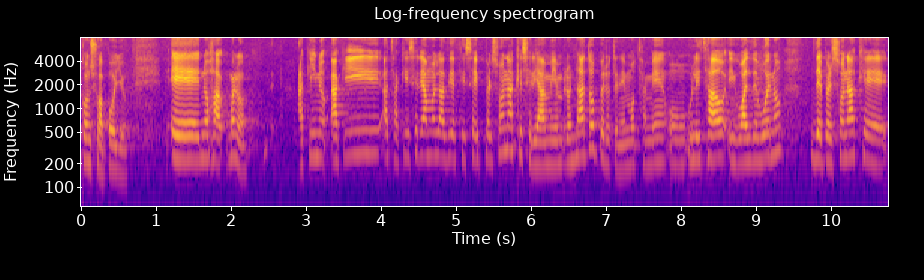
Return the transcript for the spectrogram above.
con, su apoyo. Eh, bueno, Aquí, aquí, hasta aquí seríamos las 16 personas que serían miembros natos, pero tenemos también un, listado igual de bueno de personas que,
